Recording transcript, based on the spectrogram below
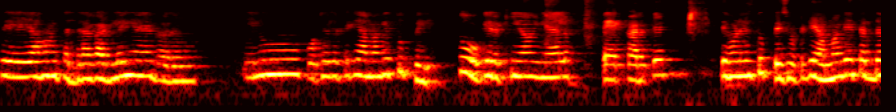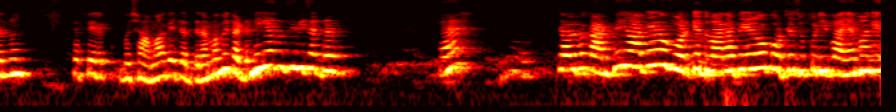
ਤੇ ਆ ਹੁਣ ਚੱਦਰਾਂ ਕੱਢ ਲਈਆਂ ਆ ਗਰਮ। ਇਹਨੂੰ ਕੋਠੇ ਸੁੱਟ ਕੇ ਆਵਾਂਗੇ ਧੁੱਪੇ, ਧੋ ਕੇ ਰੱਖੀਆਂ ਹੋਈਆਂ ਪੈਕ ਕਰਕੇ ਤੇ ਹੁਣ ਇਹਨੂੰ ਧੁੱਪੇ ਸੁੱਟ ਕੇ ਆਵਾਂਗੇ ਚੱਦਰ ਨੂੰ ਤੇ ਫਿਰ ਵਿਛਾਵਾਂਗੇ ਚੱਦਰਾਂ। ਮੰਮੀ, ਕੱਢਣੀ ਆ ਤੁਸੀਂ ਵੀ ਚੱਦਰ? ਹੈ? ਚੱਲ ਮੈਂ ਕੱਢਦੀ ਆ ਕੇ, ਉਹ ਮੁੜ ਕੇ ਦੁਬਾਰਾ ਫੇਰ ਉਹ ਕੋਠੇ ਸੁੱਕਣੀ ਪਾ ਜਾਵਾਂਗੇ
